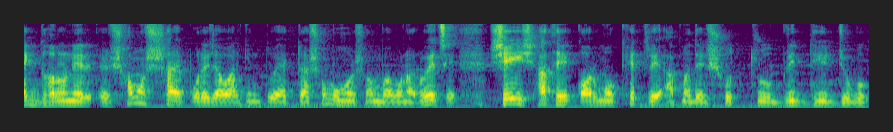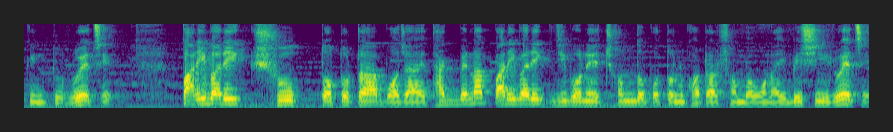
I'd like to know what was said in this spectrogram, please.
এক ধরনের সমস্যায় পড়ে যাওয়ার কিন্তু একটা সমূহ সম্ভাবনা রয়েছে। সেই সাথে কর্মক্ষেত্রে আপনাদের শত্রু বৃদ্ধির যোগও কিন্তু রয়েছে। পারিবারিক সুখ ততটা বজায় থাকবে না। পারিবারিক জীবনে ছন্দপতন ঘটার সম্ভাবনাই বেশি রয়েছে।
